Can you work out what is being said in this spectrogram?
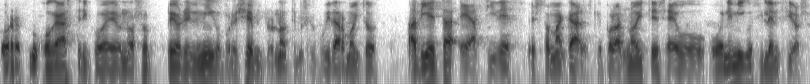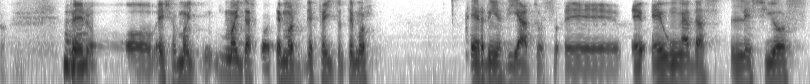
o reflujo gástrico é o noso peor inimigo, por exemplo, no? temos que cuidar moito a dieta e a acidez estomacal, que polas noites é o, o enemigo silencioso. Pero o, eso, moi, moitas cousas. Temos, de feito, temos hernias diatos, eh, é, é unha das lesións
